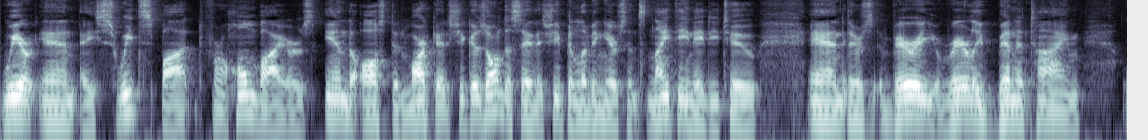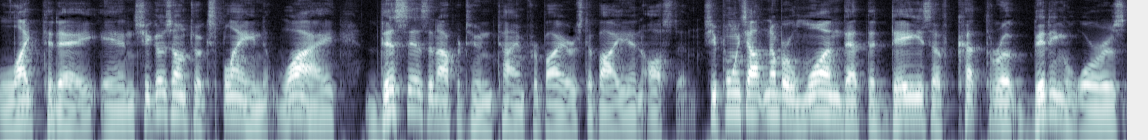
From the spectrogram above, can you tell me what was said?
we are in a sweet spot for home buyers in the Austin market. She goes on to say that she's been living here since 1982, and there's very rarely been a time like today. And she goes on to explain why this is an opportune time for buyers to buy in Austin. She points out number one, that the days of cutthroat bidding wars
